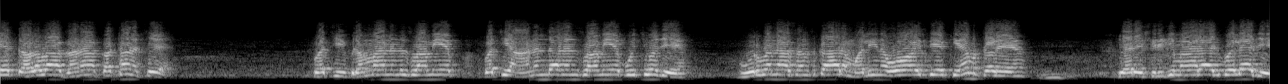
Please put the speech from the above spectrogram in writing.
એ ટળવા ઘણા કઠણ છે. પછી બ્રહ્માનંદ સ્વામી પછી આનંદાનંદ સ્વામી પૂછ્યું છે, પૂર્વના સંસ્કાર મલિન હોય તે કેમ ટળે? ત્યારે શ્રીજી મહારાજ બોલ્યા છે,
